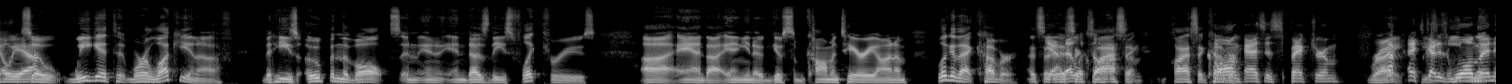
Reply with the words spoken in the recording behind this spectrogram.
Oh yeah. So we get to we're lucky enough that he's opened the vaults and and, and does these flick throughs uh, and uh, and you know give some commentary on them. Look at that cover. That's a, yeah, that a classic awesome. classic Kong cover. has his spectrum. Right. He's got his woman.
